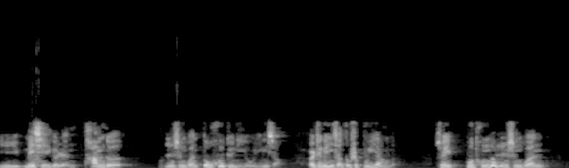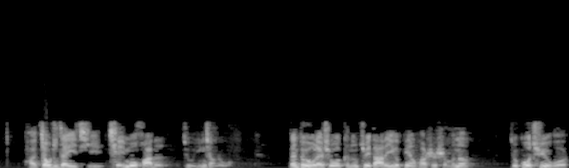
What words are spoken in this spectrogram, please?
你每写一个人，他们的人生观都会对你有影响，而这个影响都是不一样的。所以不同的人生观，它交织在一起，潜移默化的就影响着我。但对我来说，可能最大的一个变化是什么呢？就过去我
